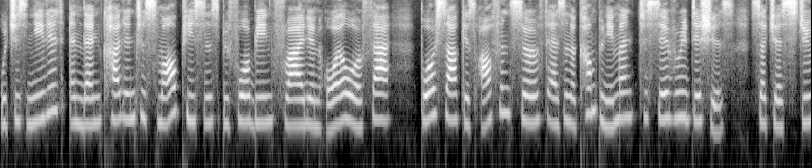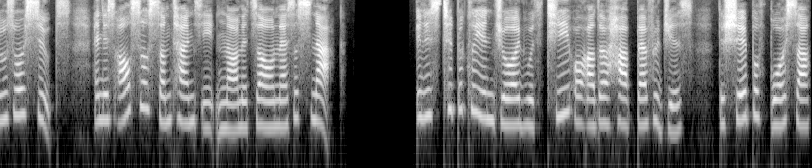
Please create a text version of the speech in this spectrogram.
which is kneaded and then cut into small pieces before being fried in oil or fat. Borsak is often served as an accompaniment to savory dishes, such as stews or soups, and is also sometimes eaten on its own as a snack. It is typically enjoyed with tea or other hot beverages. The shape of borsak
